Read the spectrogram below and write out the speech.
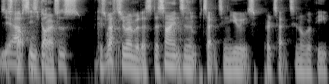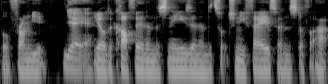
Yeah, I've seen doctors. Because we have to remember this: the science isn't protecting you; it's protecting other people from you. Yeah, yeah. You know, the coughing and the sneezing and the touching your face and stuff like that.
